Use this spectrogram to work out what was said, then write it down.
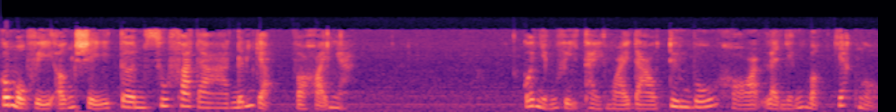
có một vị ẩn sĩ tên Sufada đến gặp và hỏi Ngài. Có những vị thầy ngoại đạo tuyên bố họ là những bậc giác ngộ.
